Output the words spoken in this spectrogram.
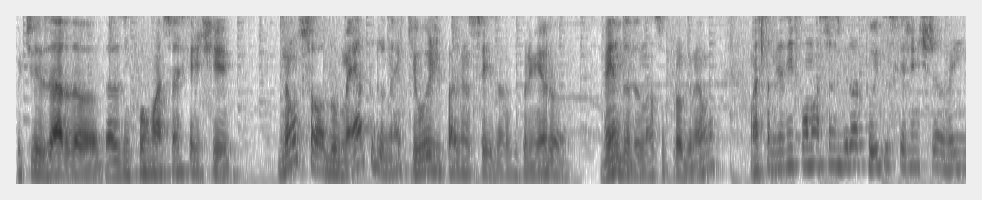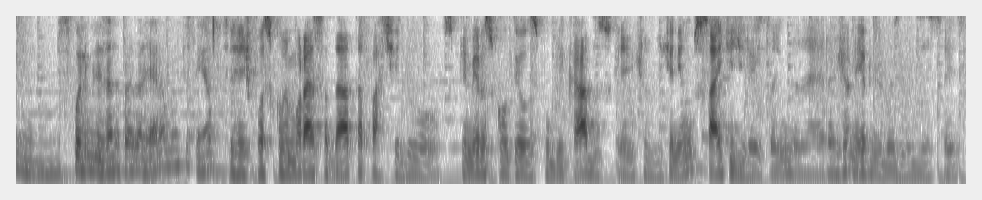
utilizaram das informações que a gente, não só do método, né, que hoje fazem os seis anos do primeiro venda do nosso programa, mas também as informações gratuitas que a gente já vem disponibilizando para a galera há muito tempo. Se a gente fosse comemorar essa data a partir dos primeiros conteúdos publicados, que a gente não tinha nenhum site direito ainda, né? era em janeiro de 2016.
